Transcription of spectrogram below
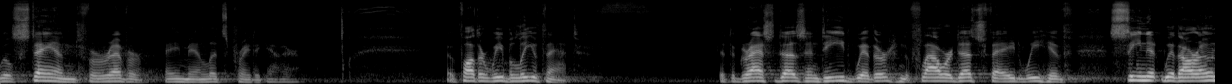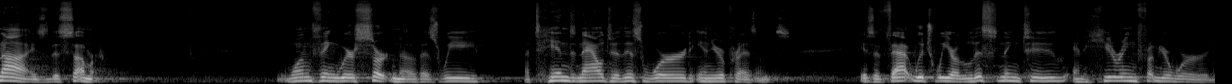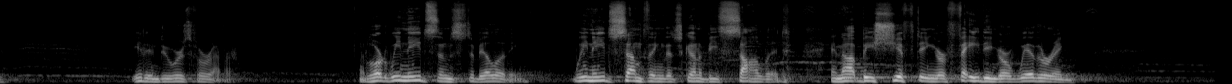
will stand forever. Amen. Let's pray together. Father, we believe that. That the grass does indeed wither and the flower does fade. We have seen it with our own eyes this summer. One thing we're certain of as we attend now to this word in your presence is that that which we are listening to and hearing from your word, it endures forever. And Lord, we need some stability. We need something that's going to be solid and not be shifting or fading or withering.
